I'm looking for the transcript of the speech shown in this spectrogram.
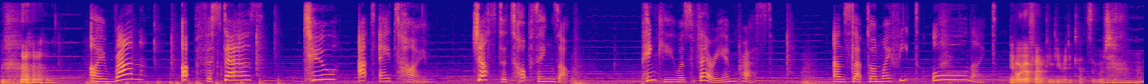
I ran up the stairs, two at a time, just to top things up. Pinky was very impressed and slept on my feet all night. Ich wollte gerade fragen, Pinky wäre die Katze. Gut. Mhm.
